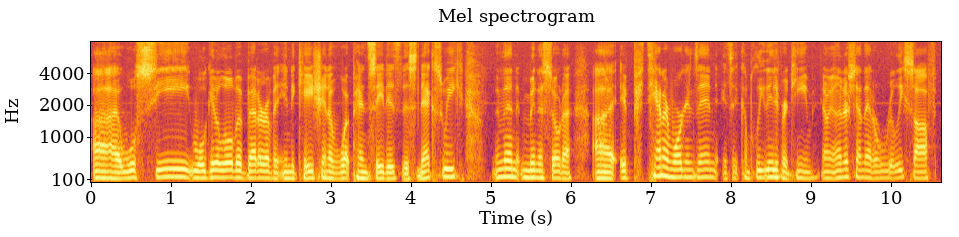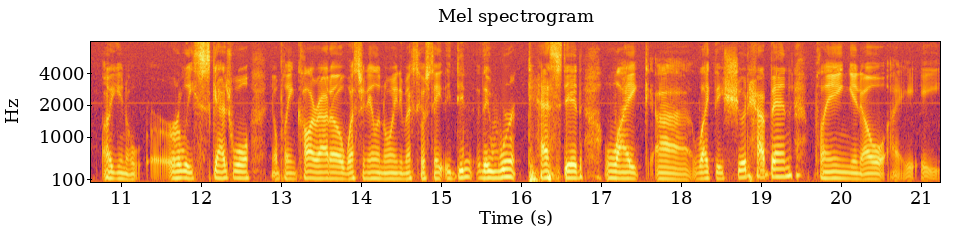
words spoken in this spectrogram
Uh, we'll see. We'll get a little bit better of an indication of what Penn State is this next week. And then Minnesota. Uh, if Tanner Morgan's in, it's a completely different team. Now, I understand they had a really soft uh, you know early schedule. You know, playing Colorado, Western Illinois, New Mexico State. They didn't. They weren't tested like uh, like they should have been. Playing you know a, a,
